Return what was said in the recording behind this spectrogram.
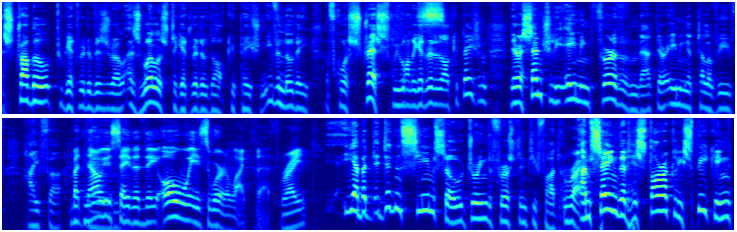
a struggle to get rid of Israel as well as to get rid of the occupation. Even though they, of course, stress we want to get rid of the occupation, they're essentially aiming further than that. They're aiming at Tel Aviv, Haifa. But now um, you say that they always were like that, right? Yeah, but it didn't seem so during the first Intifada. Right. I'm saying that historically speaking,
